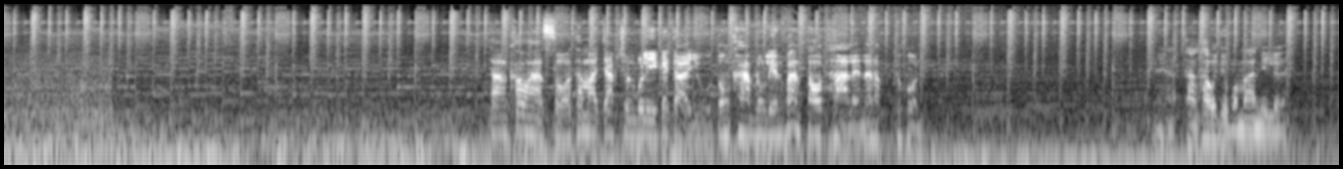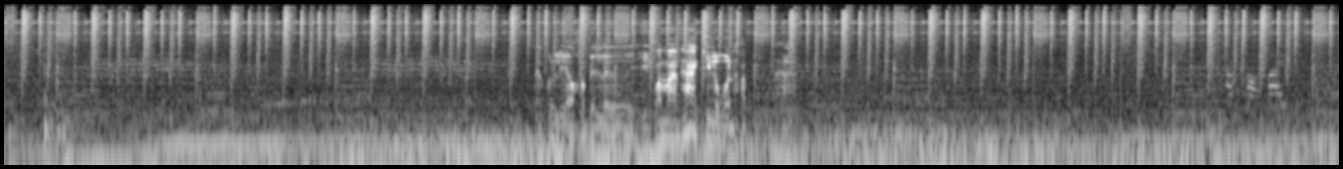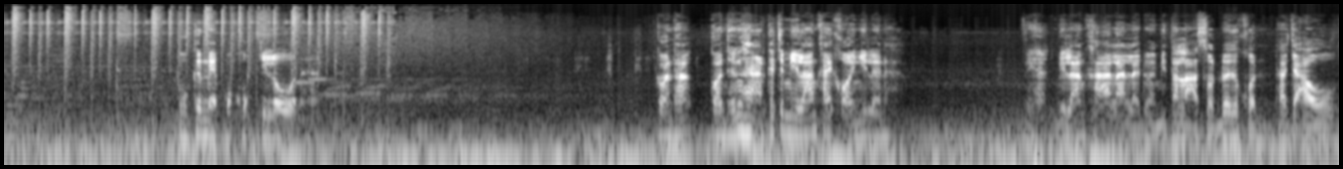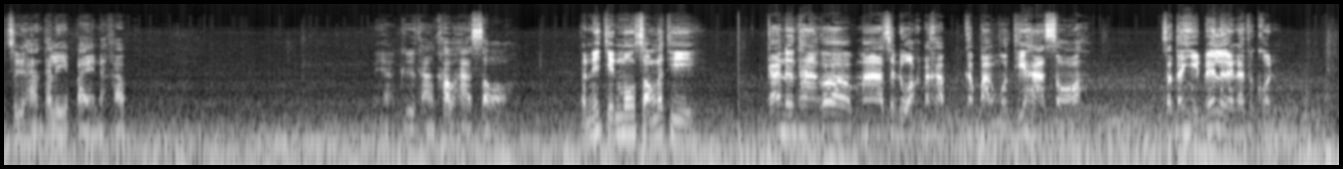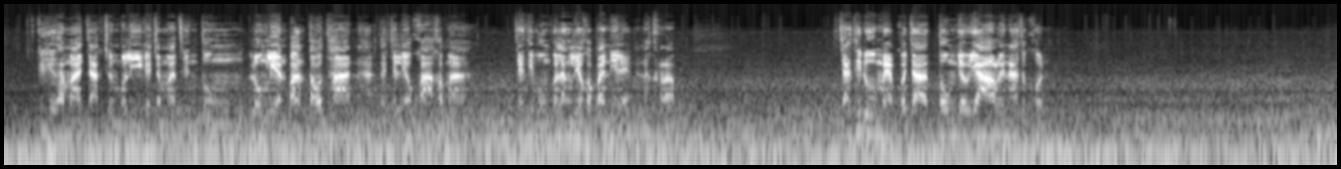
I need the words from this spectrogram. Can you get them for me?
ทางเข้าหาดสอถ้ามาจากชนบุรีก็จะอยู่ตรงข้ามโรงเรียนบ้านเตาถ่านเลยนะครับ ทุกคนนี่ฮะทางเข้าอยู่ประมาณนี้เลยแล้วก็เลี้ยวเข้าไปเลย อีกประมาณ 5 กิโลนะครับหาดขับ Google Map บอก 6 กิโลนะฮะก่อนทางก่อนถึงหาดก็จะมีร้านขายของอย่างนี้เลยนะนี่ฮะมีร้านค้าร้านอะไรด้วย มีตลาดสดด้วยทุกคน ถ้าจะเอาซื้ออาหารทะเลไปนะครับนี่ฮะคือทางเข้าหาดสอ ตอนนี้เจ็ดโมงสองนาที การเดินทางก็มาสะดวกนะครับก็ปักหมดที่หาดสอสัตหีบได้เลยนะทุกคน ก็คือถ้ามาจากชนบุรีก็จะมาถึงตรงโรงเรียนบ้านเตาถ่านนะฮะก็จะเลี้ยวขวาเข้ามา อย่างที่ผมกำลังเลี้ยวเข้าไปนี่แหละนะครับ จากที่ดูแมปก็จะตรงยาวๆเลยนะทุกคน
